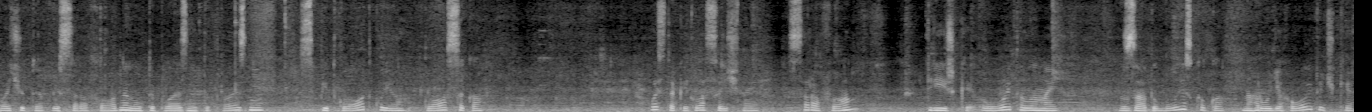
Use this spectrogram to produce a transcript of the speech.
Бачу теплі сарафани, ну теплезні, теплезні, з підкладкою, класика. Ось такий класичний сарафан, трішки виталений, ззаду блискавка, на грудях виточки.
